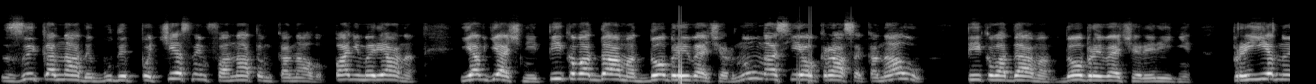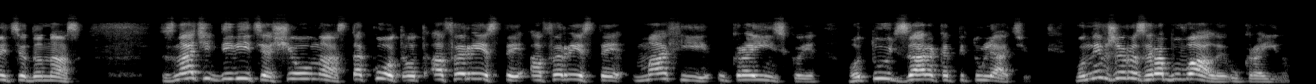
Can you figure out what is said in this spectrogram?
з Канади буде почесним фанатом каналу. Пані Маріана, я вдячний. Пікова дама, добрий вечір. Ну, у нас є окраса каналу. Пікова дама, добрий вечір, рідні. Приєднується до нас. Значить, дивіться, що у нас. Так от, от аферисти, аферисти мафії української готують зараз капітуляцію. Вони вже розграбували Україну.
